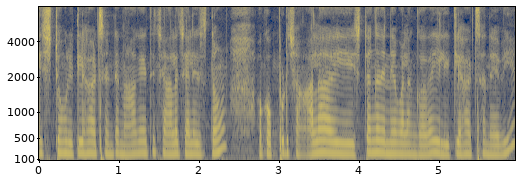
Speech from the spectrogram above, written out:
ఇష్టం లిటిల్ హార్ట్స్ అంటే నాకైతే చాలా చాలా ఇష్టం. ఒకప్పుడు చాలా ఇష్టంగా తినేవాళ్ళం కదా ఈ లిటిల్ హార్ట్స్ అనేవి.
